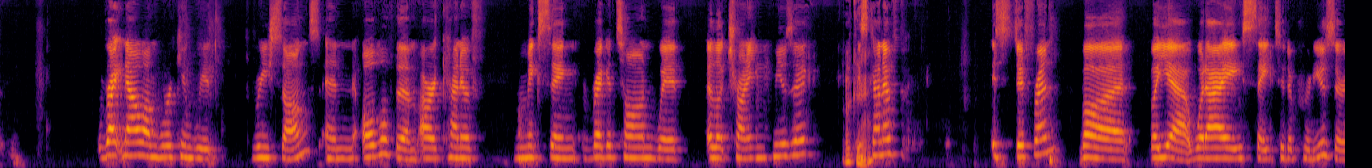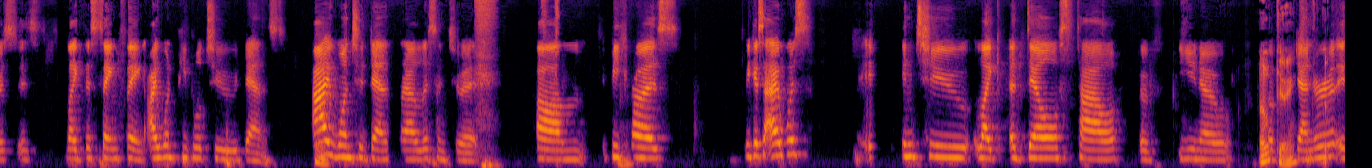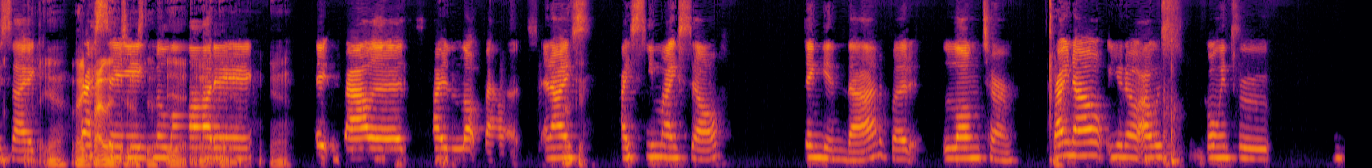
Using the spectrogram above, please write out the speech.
right now I'm working with three songs, and all of them are kind of mixing reggaeton with electronic music. okay It's kind of it's different, but but yeah, what I say to the producers is like the same thing. I want people to dance. I want to dance when I listen to it, um, because because I was into like Adele style of you know okay of genre. It's like yeah like pressing, melodic, yeah, yeah, it, ballads. I love ballads, and i Okay. I see myself singing that, but long term. Right now, you know, I was going through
